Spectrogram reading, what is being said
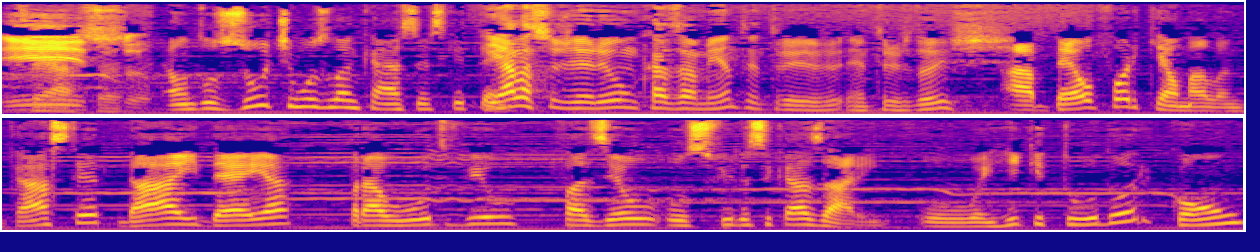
Isso. É um dos últimos Lancasters que tem. E ela sugeriu um casamento entre, entre os dois? A Belfort, que é uma Lancaster, dá a ideia para Woodville fazer o- os filhos se casarem. O Henrique Tudor com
